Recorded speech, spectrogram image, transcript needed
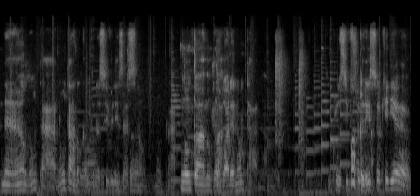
Não, não tá, não tá no campo da civilização, não tá. Não tá, não João tá. Dória não tá, não. Inclusive Uma sobre pena. isso eu queria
